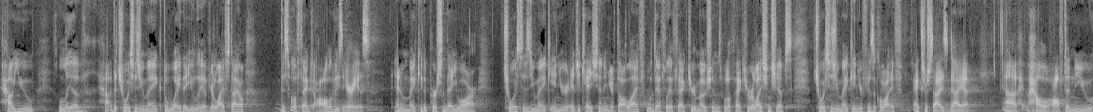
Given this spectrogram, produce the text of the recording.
How you live, how, the choices you make, the way that you live, your lifestyle, this will affect all of these areas and it will make you the person that you are. Choices you make in your education and your thought life will definitely affect your emotions, will affect your relationships. Choices you make in your physical life, exercise, diet, uh, how often you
